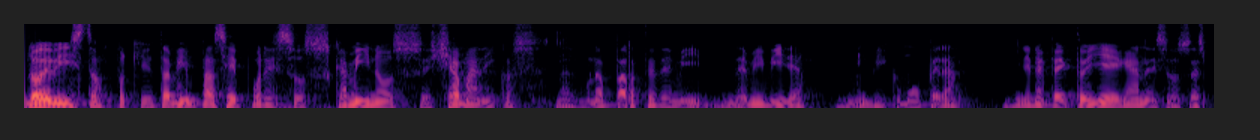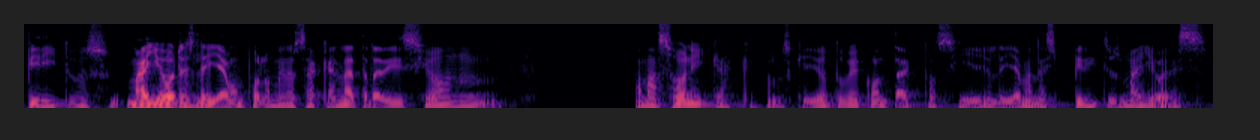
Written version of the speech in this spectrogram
lo he visto porque yo también pasé por esos caminos chamánicos en alguna parte de mi, de mi vida. Vi cómo opera. Y en efecto llegan esos espíritus mayores, le llaman por lo menos acá en la tradición amazónica, con los que yo tuve contacto, sí, le llaman espíritus mayores.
